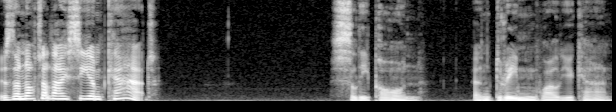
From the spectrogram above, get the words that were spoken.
Is there not a Lyceum cat? Sleep on and dream while you can.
